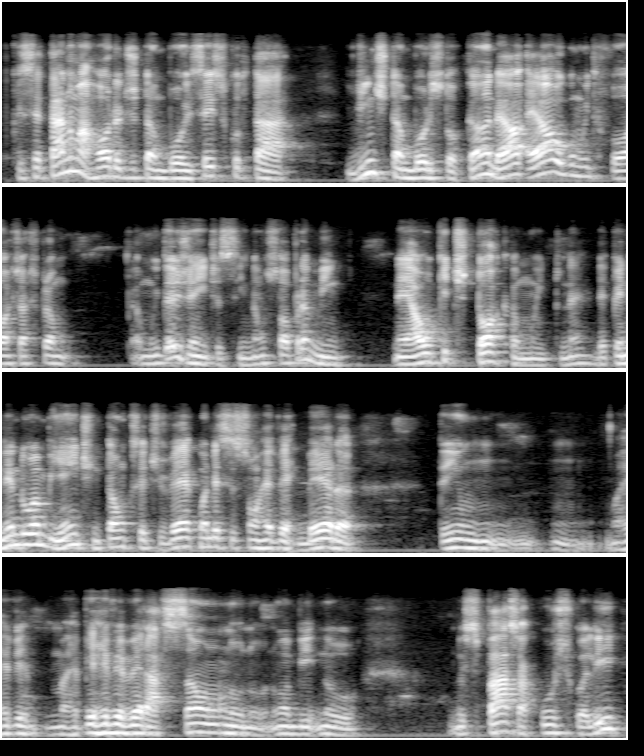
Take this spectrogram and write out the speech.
Porque você tá numa roda de tambor e você escutar 20 tambores tocando, é, é algo muito forte, acho, para muita gente, assim, não só para mim. Né? Algo que te toca muito, né? Dependendo do ambiente, então, que você tiver, quando esse som reverbera, tem um, um, uma, rever, uma, reverberação no, no, no, no espaço acústico ali,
